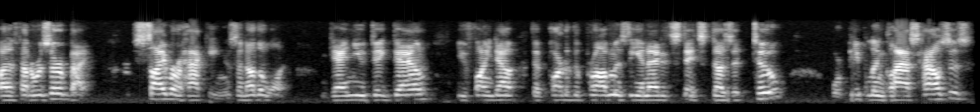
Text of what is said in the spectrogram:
by the Federal Reserve Bank. Cyber hacking is another one. Again, you dig down, you find out that part of the problem is the United States does it too, or people in glass houses.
